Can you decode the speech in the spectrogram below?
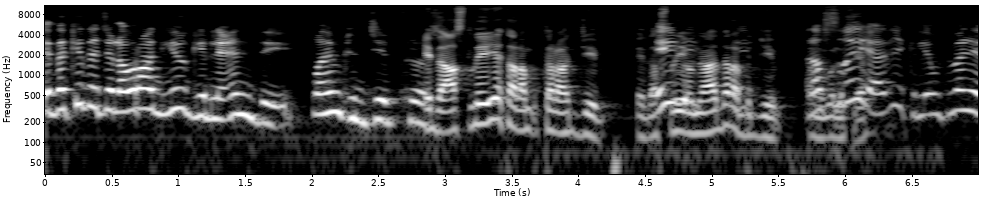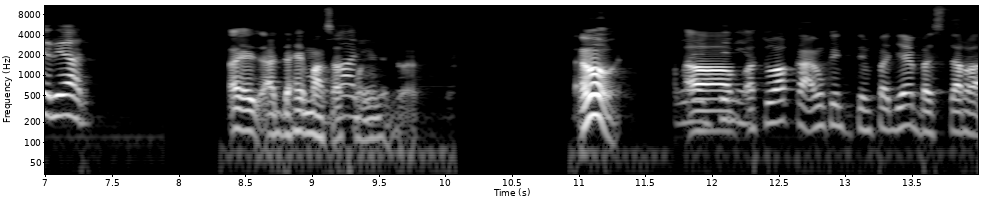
إذا كذا جا الأوراق يوغي اللي عندي والله يمكن تجيب فلوس إذا أصلية ترى ترى تجيب إذا أصلية إيه، ونادرة إيه. بتجيب الأصلية. هذيك اللي يوم 8 ريال أي عاد الحين ما صار غالية. يعني. عموما آه أتوقع ممكن انت تنفجع بس ترى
